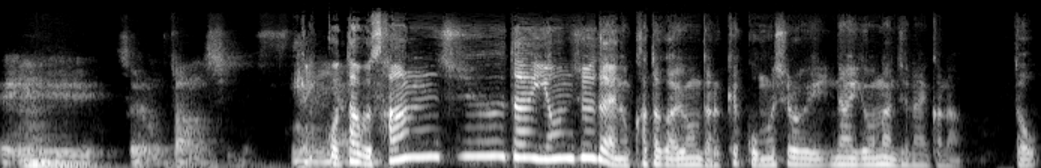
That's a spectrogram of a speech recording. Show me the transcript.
えーそれも楽しいですね。結構多分30代40代の方が読んだら結構面白い内容なんじゃないかなと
